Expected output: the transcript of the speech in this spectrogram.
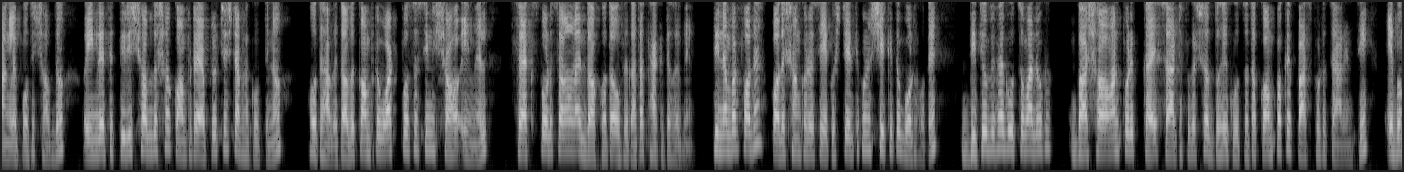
বাংলায় পঁচিশ শব্দ ও ইংরেজিতে তিরিশ শব্দ সহ কম্পিউটার অ্যাপটিউড চেষ্টা আপনাকে উত্তীর্ণ হতে হবে। তবে কম্পিউটার ওয়ার্ড প্রসেসিং সহ ইমেল ফ্যাক্স পরিচালনায় দক্ষতা, অভিজ্ঞতা থাকতে হবে। তিন নম্বর পদে, পদের সংখ্যা রয়েছে একুশটি। এটি কোনো শিক্ষিত বোর্ড হতে। দ্বিতীয় বিভাগে উচ্চ মাধ্যমিক বা সমান পরীক্ষায় সার্টিফিকেট সহ দৈহিক উচ্চতা কমপক্ষে পাঁচ ফুট চার ইঞ্চি এবং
